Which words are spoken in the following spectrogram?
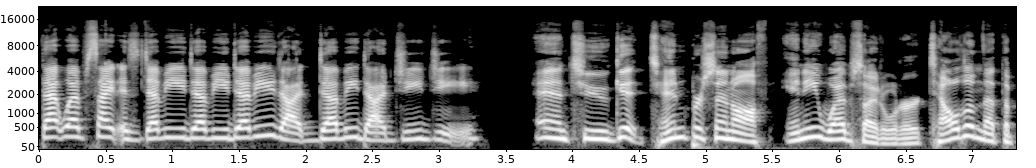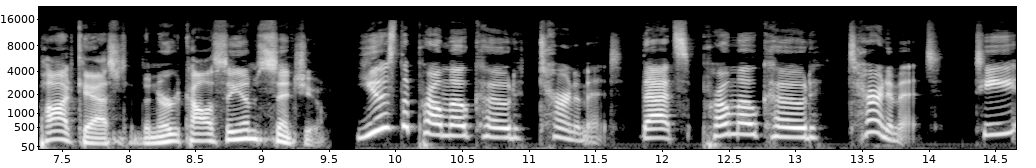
That website is www.dubby.gg. And to get 10% off any website order, tell them that the podcast, The Nerd Colosseum, sent you. Use the promo code TOURNAMENT. That's promo code TOURNAMENT. T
